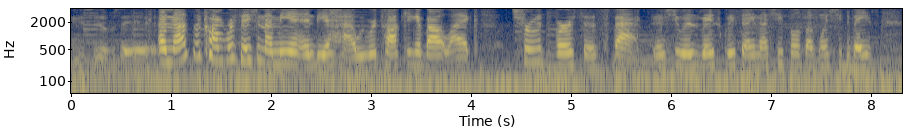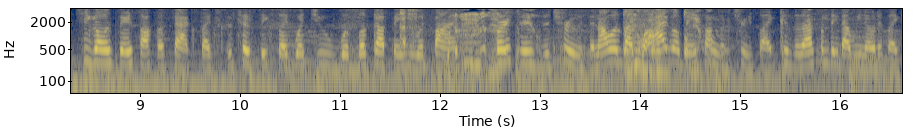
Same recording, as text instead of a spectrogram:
You see what I'm saying? And that's the conversation that me and India had. We were talking about like truth versus fact. And she was basically saying that she feels like when she debates, she goes based off of facts, like statistics, like what you would look up and you would find versus the truth. And I was like, well, I go based off of truth, like, because that's something that we notice. Like,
